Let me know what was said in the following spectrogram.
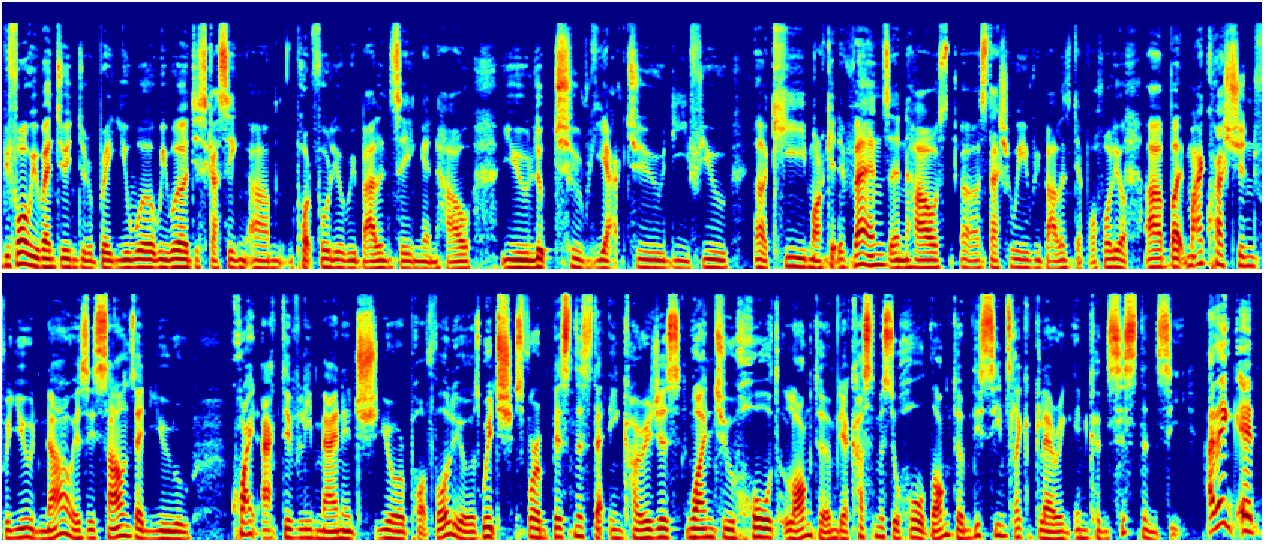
before we went into the break, you were we were discussing um, portfolio rebalancing and how you look to react to the few uh, key market events and how uh, Stashaway rebalanced their portfolio. Uh, but my question for you now is it sounds that you quite actively manage your portfolios, which for a business that encourages one to hold long term, their customers to hold long term, this seems like a glaring inconsistency. I think it,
